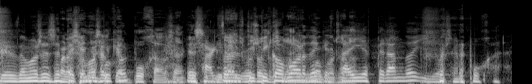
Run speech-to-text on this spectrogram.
y damos ese pequeño el que empuja. Exacto, el típico borde que pues está ahí esperando y os empuja.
